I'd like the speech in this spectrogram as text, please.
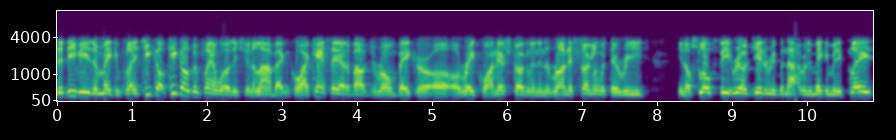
The DBs are making plays. Kiko Kiko's been playing well this year in the linebacking corps. I can't say that about Jerome Baker or, or Raekwon. They're struggling in the run. They're struggling with their reads. You know, slow feet, real jittery, but not really making many plays.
